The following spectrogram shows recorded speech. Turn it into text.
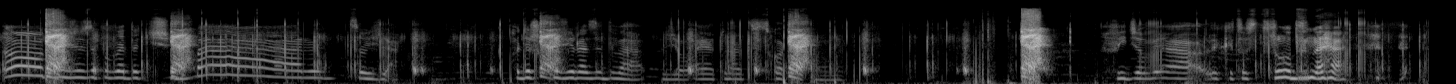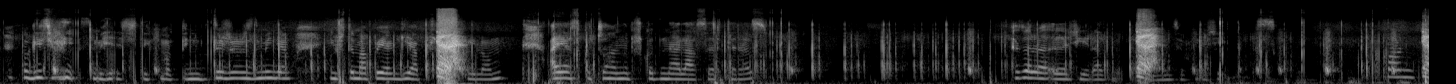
O, to się zapowiadać bardzo źle. Chociaż ktoś razy dwa wziął, a ja tu nawet umiem. Widzowie, jakie to jest trudne. Mogliśmy nie zmieniać tych map. Niektórzy już zmieniał już te mapy jak ja przed chwilą. A ja skoczyłam na przykład na laser teraz. A to le leci raz, więc się skończy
